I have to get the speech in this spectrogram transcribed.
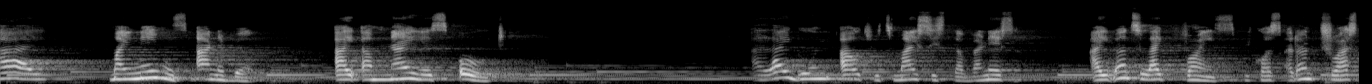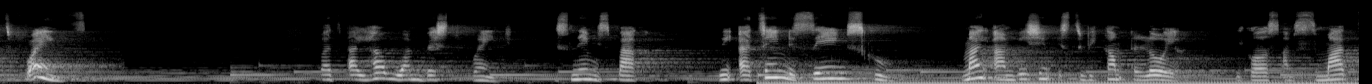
Hi, my name is Annabelle. I am nine years old. I like going out with my sister Vanessa. I don't like friends because I don't trust friends. But I have one best friend. His name is Parker. We attend the same school. My ambition is to become a lawyer because I'm smart,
